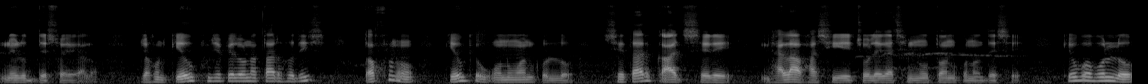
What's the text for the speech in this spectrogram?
নিরুদ্দেশ হয়ে গেল। যখন কেউ খুঁজে পেল না তার হদিশ, তখনও কেউ কেউ অনুমান করল, সে তার কাজ সেরে ভেলা ভাসিয়ে চলে গেছে নূতন কোনো দেশে। কেউ বা বলল,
